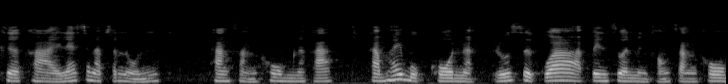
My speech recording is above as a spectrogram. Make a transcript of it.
เครือข่ายและสนับสนุนทางสังคมนะคะทำให้บุคคลรู้สึกว่าเป็นส่วนหนึ่งของสังคม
